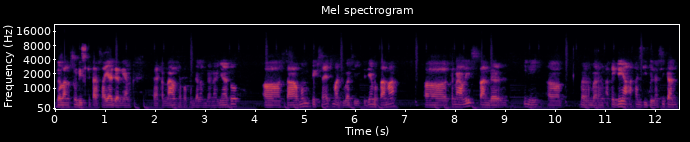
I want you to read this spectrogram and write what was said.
berlangsung di sekitar saya dan yang saya kenal siapa penggalang dananya tuh uh, secara umum tips saya cuma dua sih. Jadi yang pertama uh, kenali standar ini uh, barang-barang APD yang akan didonasikan.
